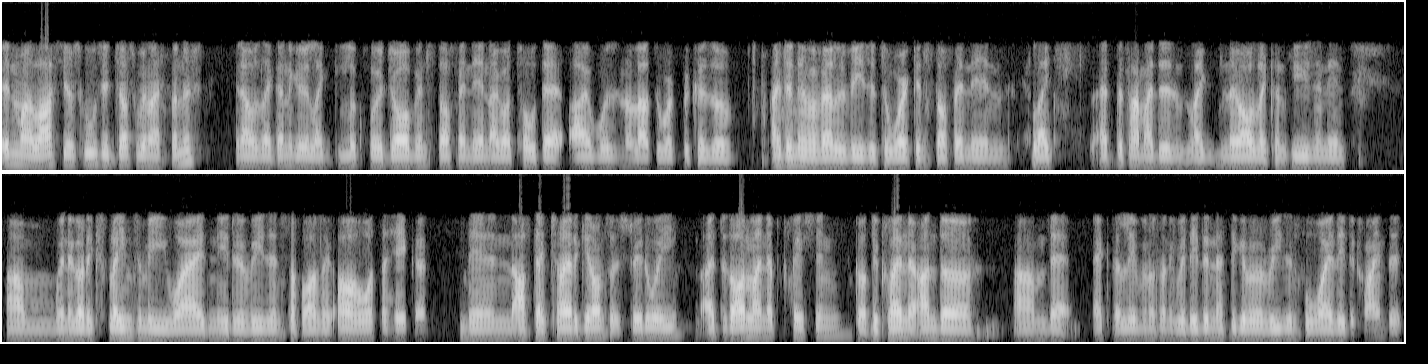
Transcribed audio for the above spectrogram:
in my last year of school, so just when I finished. And I was like gonna go like look for a job and stuff and then I got told that I wasn't allowed to work because of I didn't have a valid visa to work and stuff and then like at the time I didn't like know I was like confused and then um when it got explained to me why I needed a visa and stuff I was like, Oh, what the heck? Then after I tried to get onto it straight away, I did the online application, got declined under um, that Act 11 or something where they didn't have to give a reason for why they declined it.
